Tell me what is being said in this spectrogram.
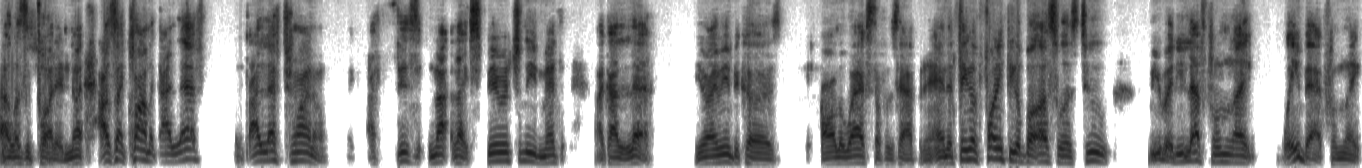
I wasn't part of none. I was like, Kwame, like I left. Like I left Toronto. Like I this not like spiritually meant like I left. You know what I mean? Because all the whack stuff was happening. And the thing, the funny thing about us was too, we already left from like way back from like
